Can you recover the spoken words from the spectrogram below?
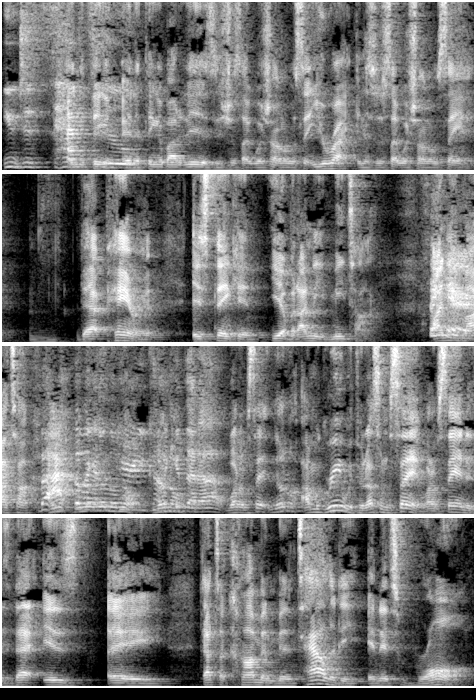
you just have and the thing, to. and the thing about it is, it's just like what Shauna was saying. You're right, and it's just like what Shauna was saying. That parent is thinking, yeah, but I need me time. I need Fair. my time. But I feel like as a parent, you kinda no, no. give that up. What I'm saying, no, no, I'm agreeing with you. That's what I'm saying. What I'm saying is that is a That's a common mentality, and it's wrong.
